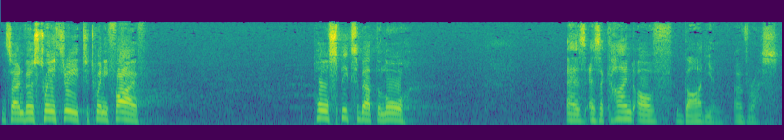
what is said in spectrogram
And so in verse 23 to 25, Paul speaks about the law as, as a kind of guardian over us.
